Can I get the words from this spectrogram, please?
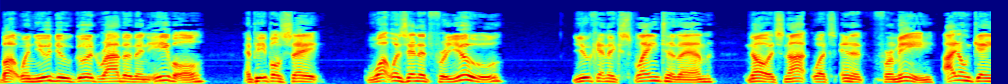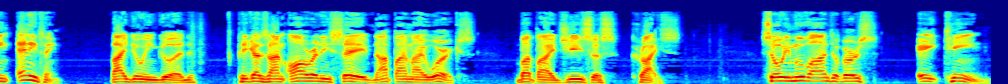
But when you do good rather than evil, and people say, What was in it for you? you can explain to them, No, it's not what's in it for me. I don't gain anything by doing good because I'm already saved not by my works, but by Jesus Christ. So we move on to verse 18.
